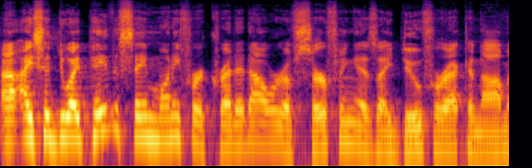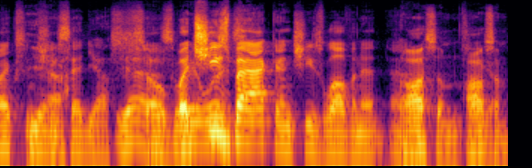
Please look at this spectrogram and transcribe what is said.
I said, "Do I pay the same money for a credit hour of surfing as I do for economics?" And Yeah. she said, "Yes." Yeah, so, that's the way but she's works. back and she's loving it. Awesome so, yeah. awesome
